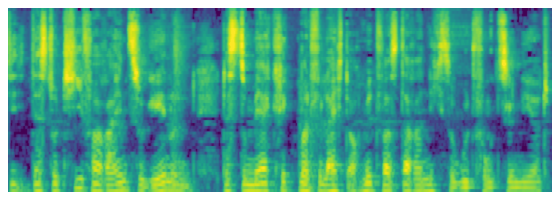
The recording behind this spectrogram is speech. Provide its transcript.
desto tiefer reinzugehen und desto mehr kriegt man vielleicht auch mit, was daran nicht so gut funktioniert.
